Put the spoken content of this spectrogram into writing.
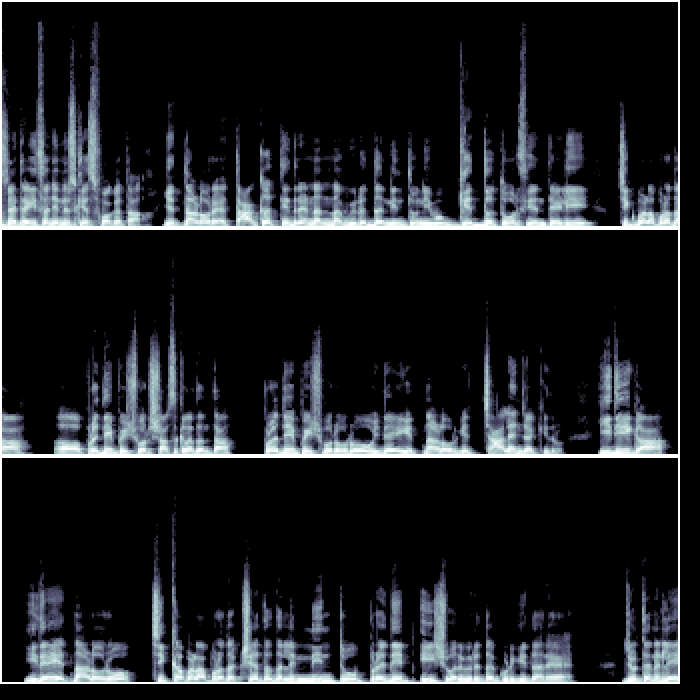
ಸ್ನೇಹಿತರೆ, ಈ ಸಂಜೆ ನ್ಯೂಸ್ಗೆ ಸ್ವಾಗತ. ಯತ್ನಾಳ್ ಅವರೇ, ತಾಕತ್ತಿದ್ರೆ ನನ್ನ ವಿರುದ್ಧ ನಿಂತು ನೀವು ಗೆದ್ದು ತೋರಿಸಿ ಅಂತೇಳಿ ಚಿಕ್ಕಬಳ್ಳಾಪುರದ ಪ್ರದೀಪ್ ಈಶ್ವರ್ ಶಾಸಕರಾದಂಥ ಪ್ರದೀಪ್ ಈಶ್ವರ್ ಅವರು ಇದೇ ಯತ್ನಾಳ್ ಅವ್ರಿಗೆ ಚಾಲೆಂಜ್ ಹಾಕಿದರು. ಇದೀಗ ಇದೇ ಯತ್ನಾಳ್ ಅವರು ಚಿಕ್ಕಬಳ್ಳಾಪುರದ ಕ್ಷೇತ್ರದಲ್ಲಿ ನಿಂತು ಪ್ರದೀಪ್ ಈಶ್ವರ್ ವಿರುದ್ಧ ಗುಡುಗಿದ್ದಾರೆ. ಜೊತೆಯಲ್ಲಿ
